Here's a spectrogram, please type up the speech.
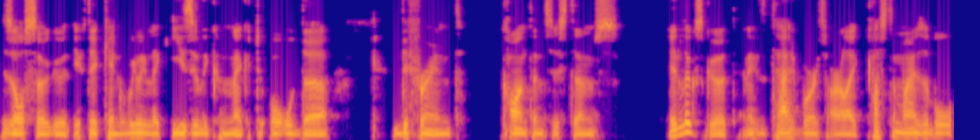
is also good if they can really like easily connect to all the different content systems it looks good, and if the dashboards are like customizable,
